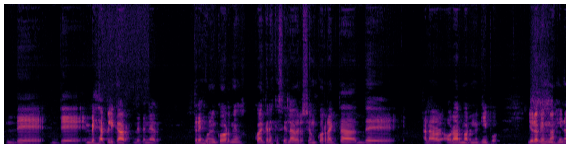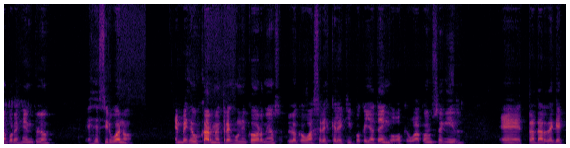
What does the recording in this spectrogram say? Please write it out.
de, de, en vez de aplicar, de tener tres unicornios, cuál crees que sería la versión correcta de a la hora de armar un equipo? Yo lo que me imagino, por ejemplo, es decir, bueno, en vez de buscarme tres unicornios, lo que voy a hacer es que el equipo que ya tengo o que voy a conseguir, eh, tratar de, que,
